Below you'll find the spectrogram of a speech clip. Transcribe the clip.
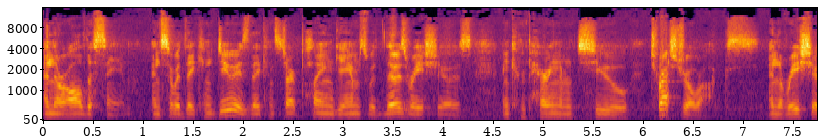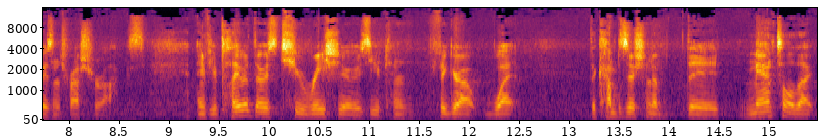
and they're all the same. And so what they can do is they can start playing games with those ratios and comparing them to terrestrial rocks and the ratios in terrestrial rocks. And if you play with those two ratios, you can figure out what the composition of the mantle that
